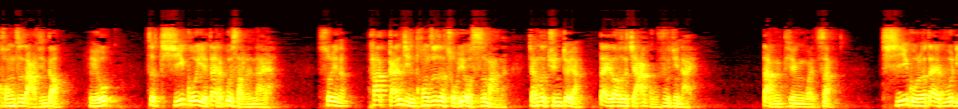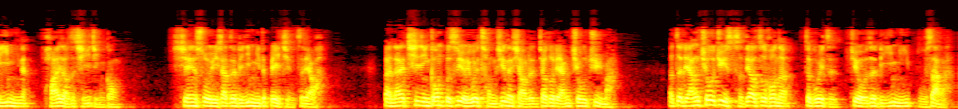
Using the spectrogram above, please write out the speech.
孔子打听到，哎呦，这齐国也带了不少人来啊，所以呢，他赶紧通知这左右司马呢，将这军队啊带到这甲骨附近来。当天晚上，齐国的大夫黎弥呢，跑来找这齐景公。先说一下这黎弥的背景资料啊。本来齐景公不是有一位宠幸的小人叫做梁丘据吗？而这梁丘据死掉之后呢，这个位置就由这黎弥补上了。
